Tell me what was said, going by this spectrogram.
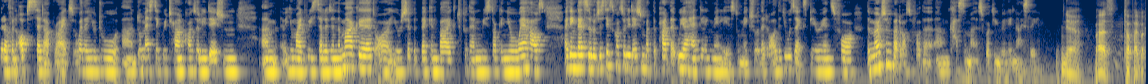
bit of an ops setup right whether you do uh, domestic return consolidation um, you might resell it in the market or you ship it back in bulk to then restock in your warehouse. I think that's the logistics consolidation, but the part that we are handling mainly is to make sure that all the user experience for the merchant, but also for the um, customer, is working really nicely. Yeah, that's top advice.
